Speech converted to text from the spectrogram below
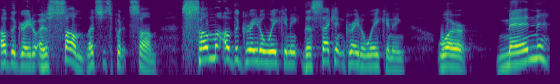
of the Great, or some, let's just put it some, some of the Great Awakening, the Second Great Awakening, were men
